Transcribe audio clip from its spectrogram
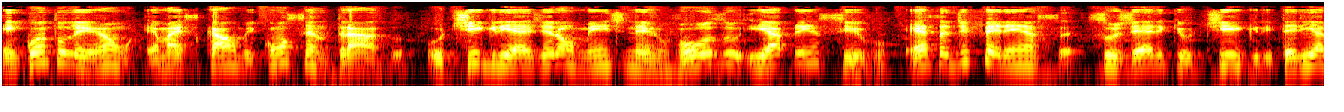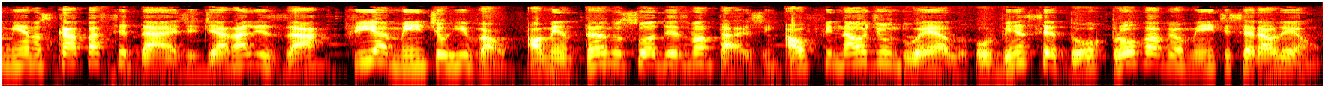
Enquanto o leão é mais calmo e concentrado, o tigre é geralmente nervoso e apreensivo. Essa diferença sugere que o tigre teria menos capacidade de analisar friamente o rival, aumentando sua desvantagem. Ao final de um duelo, o vencedor provavelmente será o leão.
